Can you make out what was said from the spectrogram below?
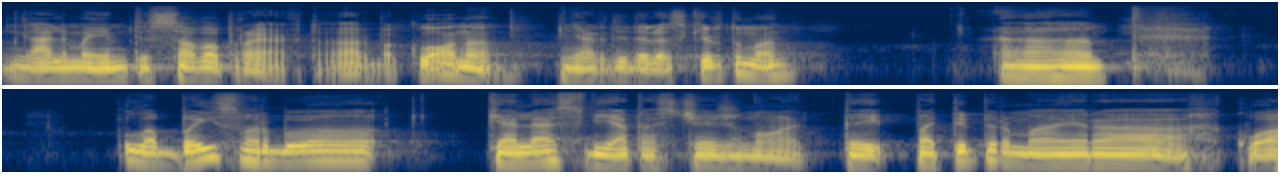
galima imti savo projektą arba kloną, nėra didelio skirtumo. Uh, labai svarbu kelias vietas čia žinoti. Tai pati pirma yra kuo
